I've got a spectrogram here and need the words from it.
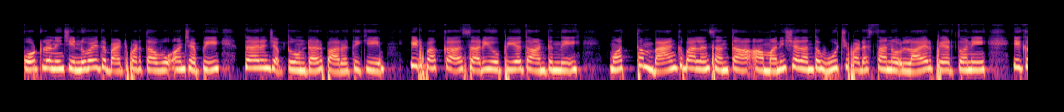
కోర్టులో నుంచి నువ్వైతే బయటపడతావు అని చెప్పి ధైర్యం చెప్తూ ఉంటారు పార్వతికి. ఇటు పక్క సరి పియతో అంటుంది మొత్తం బ్యాంక్ బ్యాలెన్స్ అంతా ఆ మనిషి అదంతా ఊడ్చి పడేస్తాను లాయర్ పేరుతోని. ఇక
